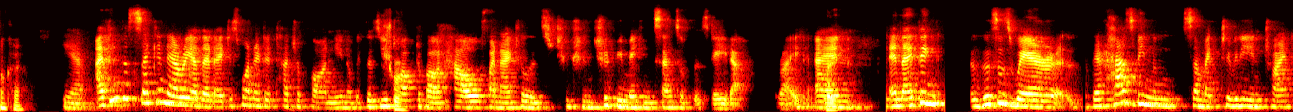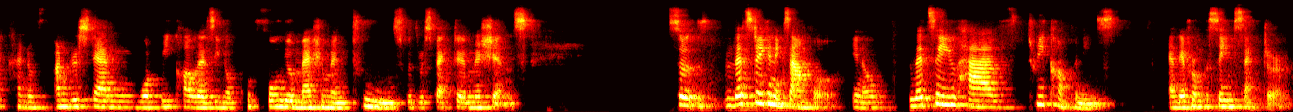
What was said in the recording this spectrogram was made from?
Okay. Yeah, I think the second area that I just wanted to touch upon, you know, because you sure. talked about how financial institutions should be making sense of this data, right? And right. and I think this is where there has been some activity in trying to kind of understand what we call as you know portfolio measurement tools with respect to emissions so let's take an example you know let's say you have three companies and they're from the same sector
